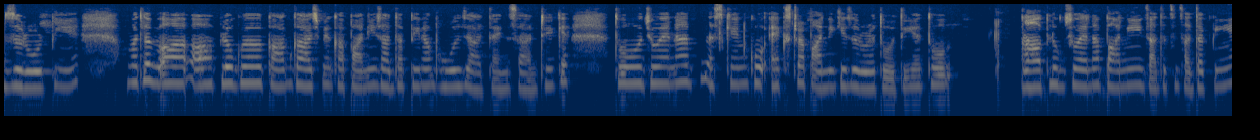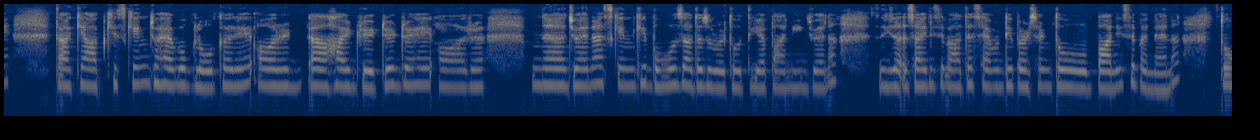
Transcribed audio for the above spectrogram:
ज़रूर पिए। मतलब आ, आप लोग काम काज में का पानी ज़्यादा पीना भूल जाता है इंसान ठीक है? तो जो है ना स्किन को एक्स्ट्रा पानी की ज़रूरत होती है तो आप लोग जो है ना पानी ज़्यादा से ज़्यादा पिएँ, ताकि आपकी स्किन जो है वो ग्लो करे और हाइड्रेटेड रहे और जो है ना स्किन की बहुत ज़्यादा ज़रूरत होती है पानी जो है ना। ज़ाहिर सी बात है सेवेंटी परसेंट तो पानी से बना है ना तो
